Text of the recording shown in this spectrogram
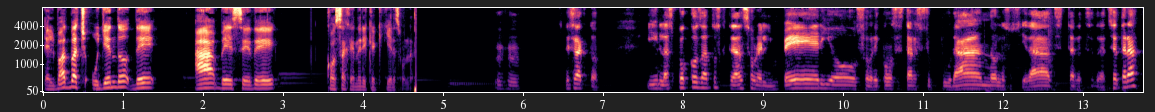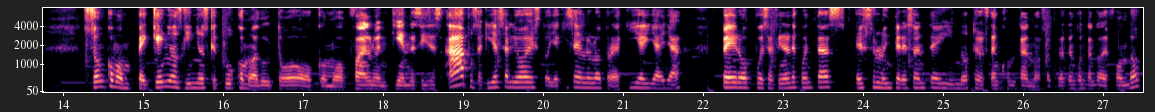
el Bad Batch huyendo de A, B, C, D, cosa genérica que quieres poner. Exacto. Y los pocos datos que te dan sobre el imperio, sobre cómo se está estructurando la sociedad, etcétera, etcétera, etcétera, son como pequeños guiños que tú como adulto o como fan lo entiendes y dices, ah, pues aquí ya salió esto, y aquí salió el otro, y aquí, y allá, allá. pero pues al final de cuentas eso es lo interesante y no te lo están contando, o sea, te lo están contando de fondo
